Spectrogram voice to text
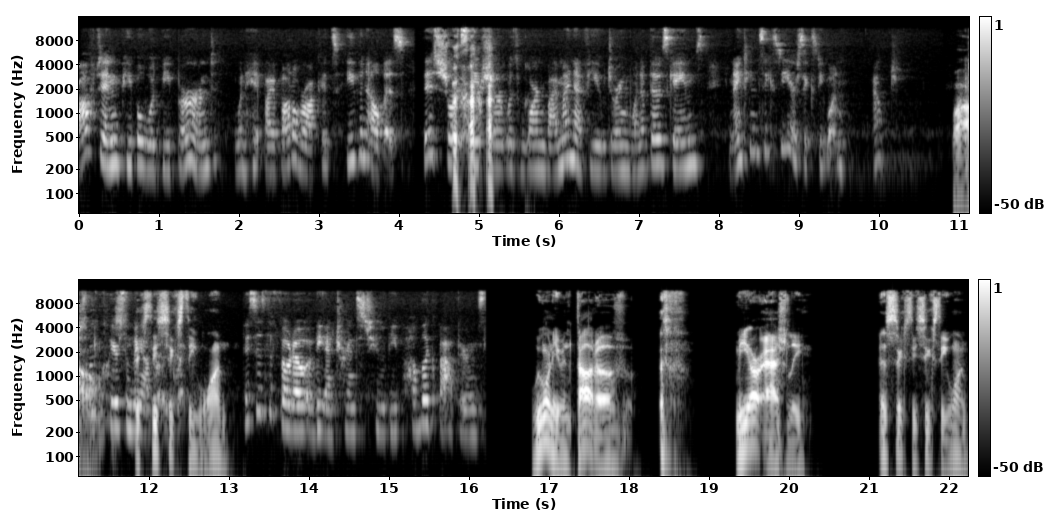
Often, people would be burned when hit by bottle rockets, even Elvis. This short sleeve shirt was worn by my nephew during one of those games in 1960 or 61. Ouch. Wow. wanna clear something up 60, really quick. 61. This is the photo of the entrance to the public bathrooms We weren't even thought of. Me or Ashley in 60, 61.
